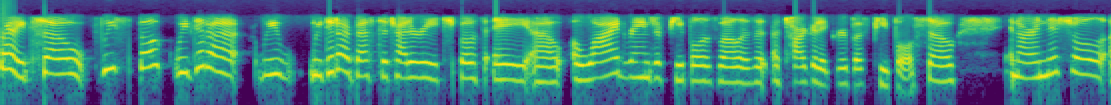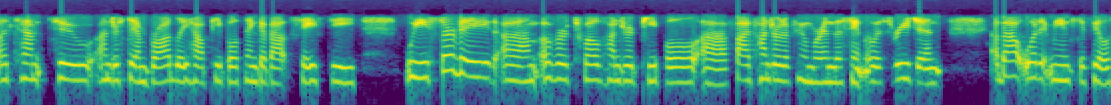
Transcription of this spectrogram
Right. So we spoke. We did a we we did our best to try to reach both a uh, a wide range of people as well as a, a targeted group of people. So in our initial attempt to understand broadly how people think about safety, we surveyed um, over 1,200 people, uh, 500 of whom were in the St. Louis region, about what it means to feel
